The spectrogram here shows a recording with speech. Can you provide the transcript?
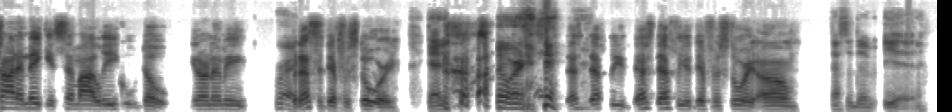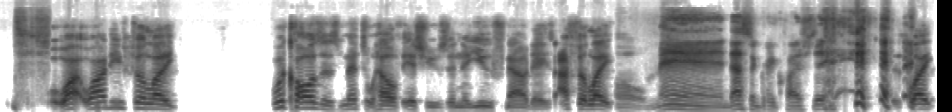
kind of make it semi-legal, dope. You know what I mean? Right. But that's a different story. That is story. that's definitely that's definitely a different story. Um. That's a different. Yeah. why Why do you feel like what causes mental health issues in the youth nowadays? I feel like oh man, that's a great question. like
